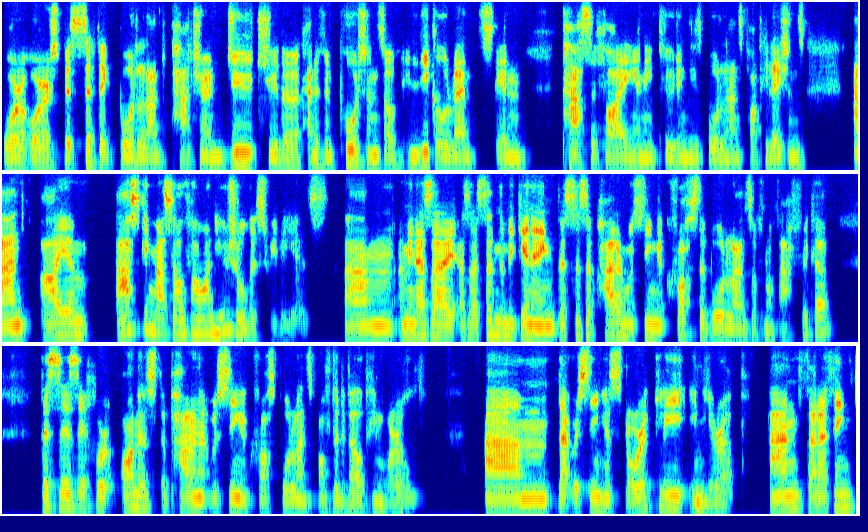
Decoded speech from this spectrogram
or, or a specific borderland pattern due to the kind of importance of illegal rents in pacifying and including these borderlands populations. And I am asking myself how unusual this really is. Um, I mean, as I, as I said in the beginning, this is a pattern we're seeing across the borderlands of North Africa. This is, if we're honest, a pattern that we're seeing across borderlands of the developing world, um, that we're seeing historically in Europe, and that I think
